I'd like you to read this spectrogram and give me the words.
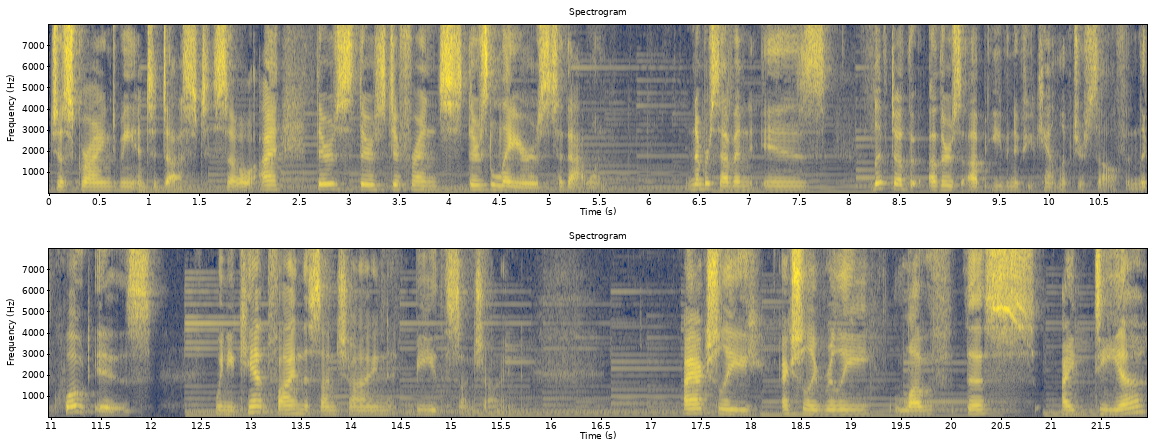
just grind me into dust. So I there's there's different there's layers to that one. Number seven is lift other, others up even if you can't lift yourself. And the quote is, "When you can't find the sunshine, be the sunshine." I actually actually really love this idea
